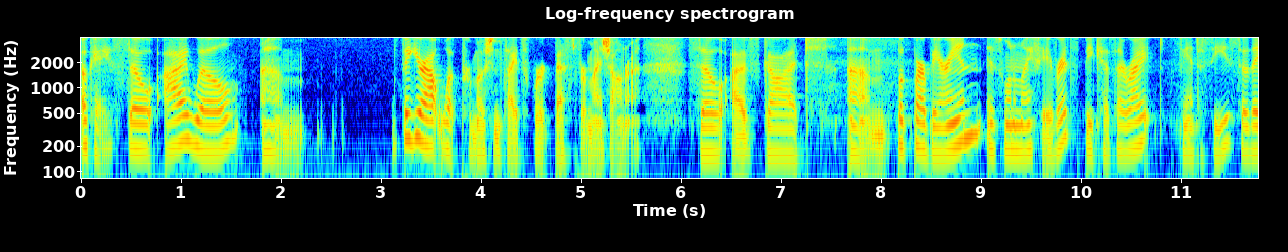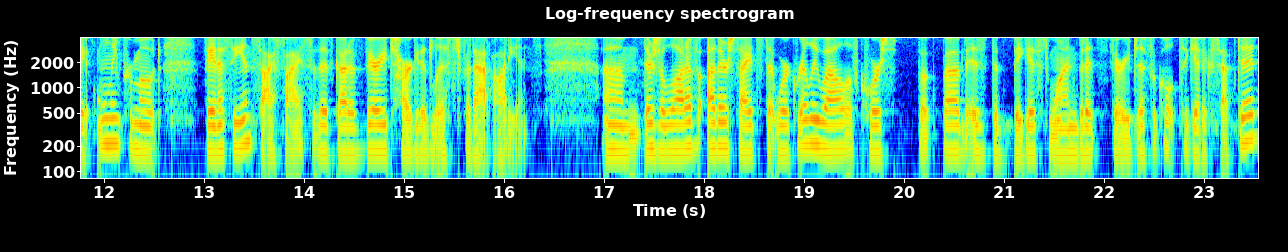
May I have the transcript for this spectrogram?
Okay, so I will um, figure out what promotion sites work best for my genre. So I've got um, Book Barbarian is one of my favorites because I write fantasy, so they only promote fantasy and sci-fi, so they've got a very targeted list for that audience. Um, there's a lot of other sites that work really well. Of course, BookBub is the biggest one, but it's very difficult to get accepted.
